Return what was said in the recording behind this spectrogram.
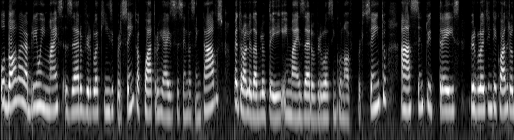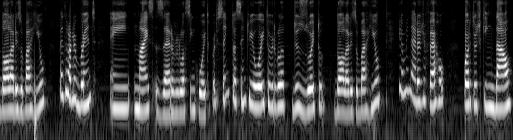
O dólar abriu em mais 0,15% a R$ 4,60. Petróleo WTI em mais 0,59% a 103,84 dólares o barril. Petróleo Brent em mais 0,58% a 108,18 dólares o barril. E o minério de ferro Porto de Qingdao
